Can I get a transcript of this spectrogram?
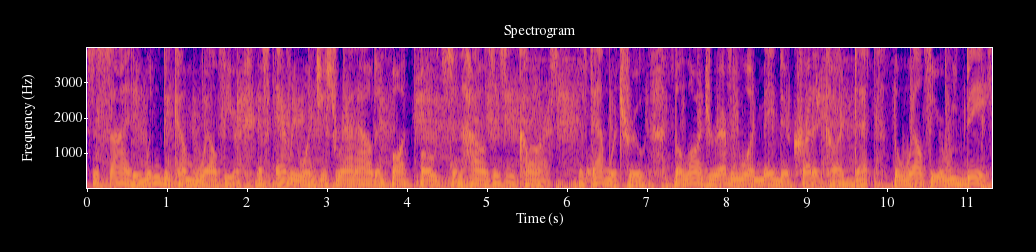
Society wouldn't become wealthier if everyone just ran out and bought boats and houses and cars. If that were true, the larger everyone made their credit card debt, the wealthier we'd be.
